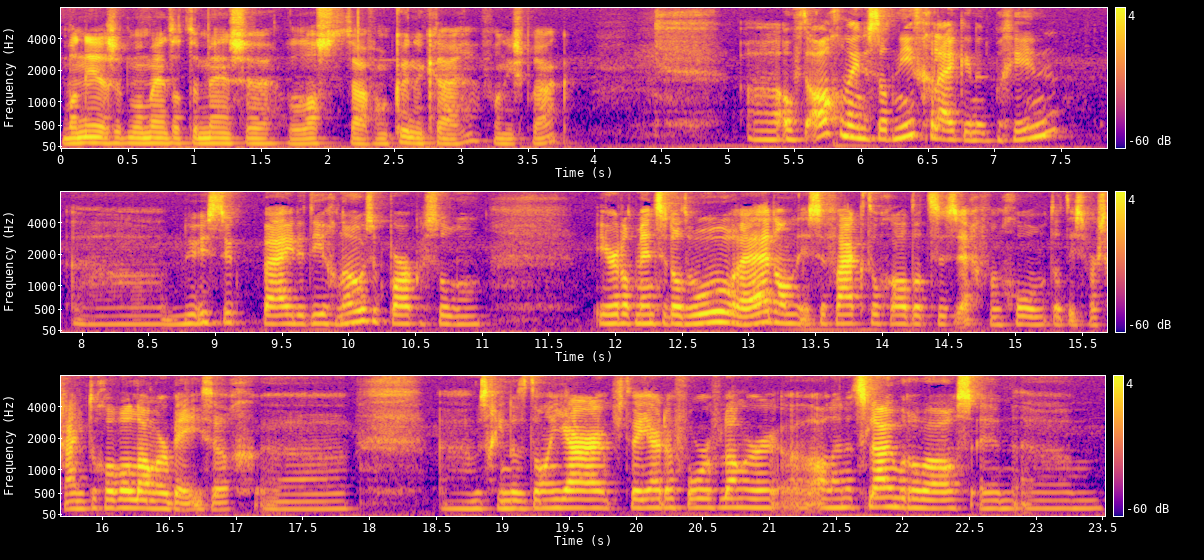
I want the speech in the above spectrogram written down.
wanneer is het moment dat de mensen last daarvan kunnen krijgen, van die spraak? Uh, over het algemeen is dat niet gelijk in het begin. Uh, nu is het natuurlijk bij de diagnose Parkinson eer dat mensen dat horen, hè, dan is er vaak toch al dat ze zeggen van goh, dat is waarschijnlijk toch al wel langer bezig. Uh, misschien dat het al een jaar twee jaar daarvoor of langer al aan het sluimeren was. En, um,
